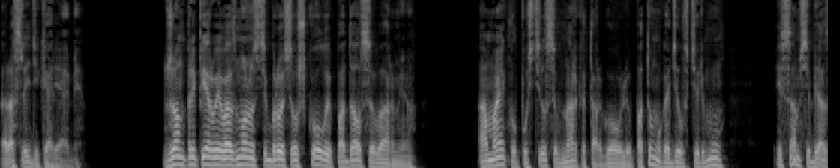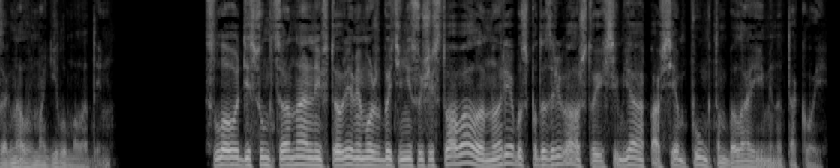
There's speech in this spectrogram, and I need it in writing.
росли дикарями. Джон при первой возможности бросил школу и подался в армию. А Майкл пустился в наркоторговлю, потом угодил в тюрьму и сам себя загнал в могилу молодым. Слово «дисфункциональный» в то время, может быть, и не существовало, но Ребус подозревал, что их семья по всем пунктам была именно такой.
